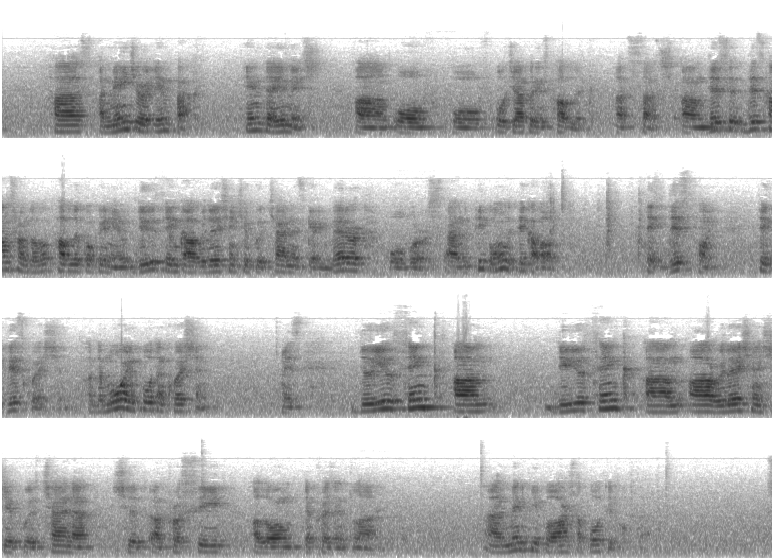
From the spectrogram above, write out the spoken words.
has a major impact in the image um, of, of, Japanese public as such. Um, this, this comes from the public opinion. Do you think our relationship with China is getting better or worse? And people only think about take this point, take this question. The more important question is, do you think um, do you think um, our relationship with China should uh, proceed along the present line? And many people are supportive of.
